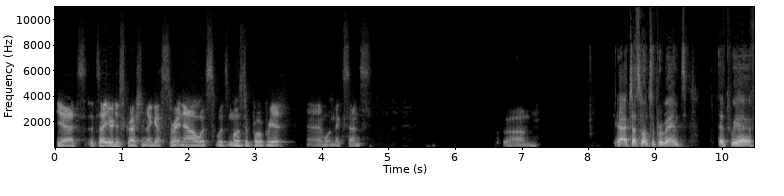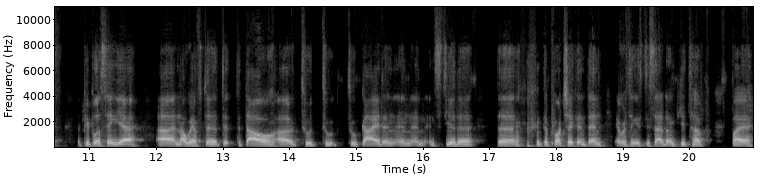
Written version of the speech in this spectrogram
Yeah, it's it's at your discretion, I guess. Right now, what's what's most appropriate and what makes sense. Um, yeah, I just want to prevent that we have people are saying, yeah, uh, now we have the the, the DAO uh, to to to guide and, and and steer the the the project, and then everything is decided on GitHub by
